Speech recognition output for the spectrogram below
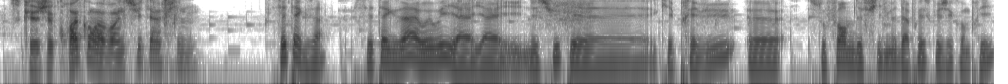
Parce que je crois qu'on va avoir une suite à un film. C'est exact. C'est exact. Oui, oui, il y, a- il y a une suite euh, qui est prévue euh, sous forme de film, d'après ce que j'ai compris.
